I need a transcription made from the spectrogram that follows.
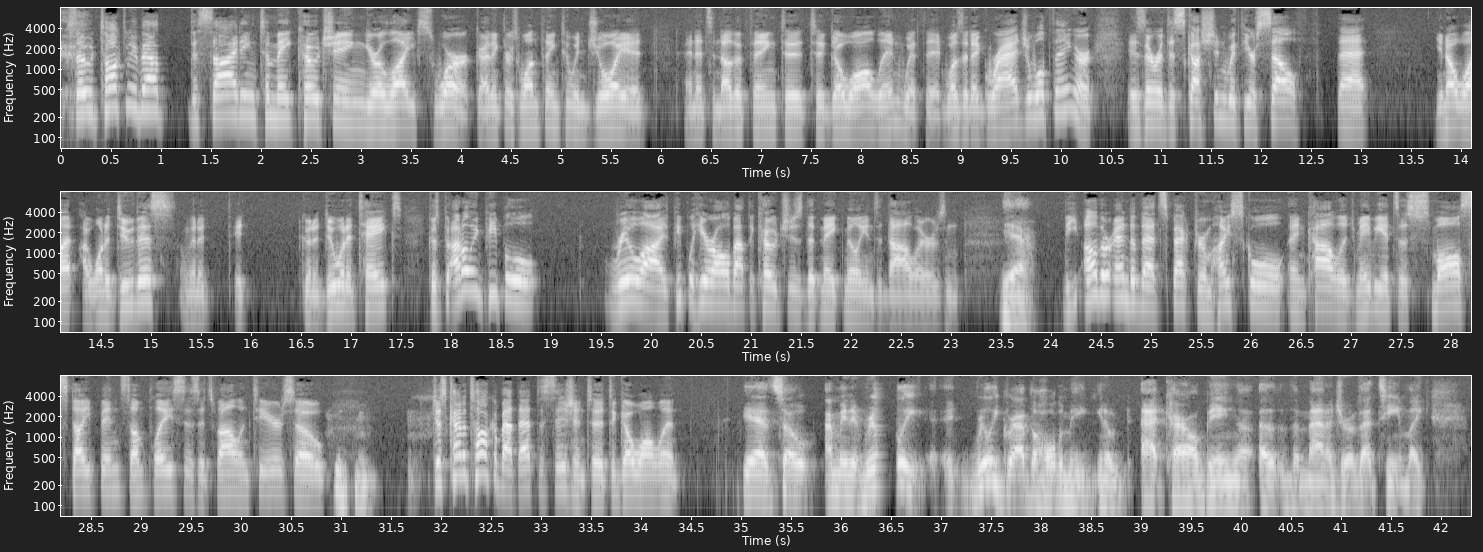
so, talk to me about deciding to make coaching your life's work. I think there's one thing to enjoy it, and it's another thing to to go all in with it. Was it a gradual thing, or is there a discussion with yourself that you know what I want to do this? I'm gonna it to do what it takes because I don't think people realize people hear all about the coaches that make millions of dollars and yeah the other end of that spectrum, high school and college, maybe it's a small stipend. Some places it's volunteer. So mm-hmm. just kind of talk about that decision to, to go all in. Yeah, so I mean, it really, it really grabbed a hold of me. You know, at Carroll being a, a, the manager of that team, like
